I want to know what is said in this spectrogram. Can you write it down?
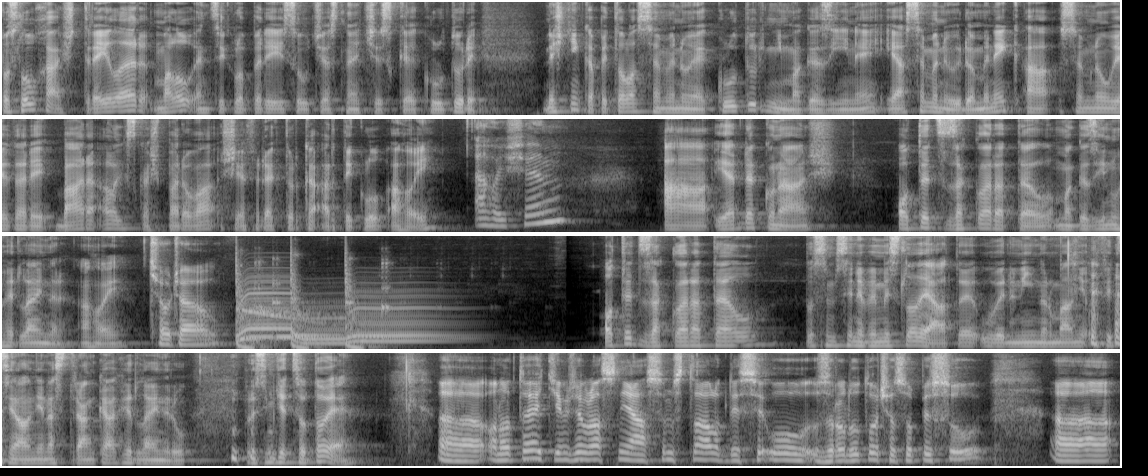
Posloucháš trailer Malou encyklopedii současné české kultury. Dnešní kapitola se jmenuje Kulturní magazíny, já se jmenuji Dominik a se mnou je tady Bára Alex Kašparová, šéf-redaktorka Artiklu. Ahoj. Ahoj všem. A Jarda Konáš, otec zakladatel magazínu Headliner. Ahoj. Čau, čau. Otec zakladatel, to jsem si nevymyslel já, to je uvedený normálně oficiálně na stránkách Headlineru. Prosím tě, co to je? Uh, ono to je tím, že vlastně já jsem stál kdysi u zrodu toho časopisu uh,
